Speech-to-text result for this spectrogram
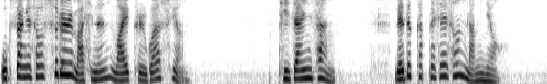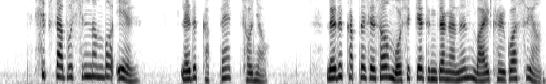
옥상에서 술을 마시는 마이클과 수연. 디자인 3. 레드카펫에 선 남녀. 14부 씬 넘버 1. 레드카펫 저녁. 레드카펫에서 멋있게 등장하는 마이클과 수연.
